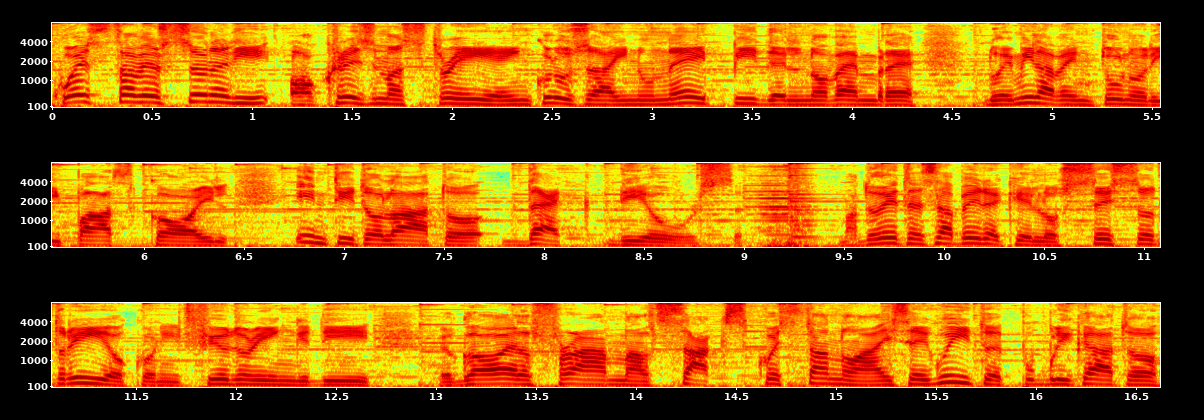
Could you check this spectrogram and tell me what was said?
Questa versione di O Christmas Tree è inclusa in un EP del novembre 2021 di Path Coil intitolato Deck the Horse. Ma dovete sapere che lo stesso trio con il featuring di Goel Fram al sax quest'anno ha eseguito e pubblicato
